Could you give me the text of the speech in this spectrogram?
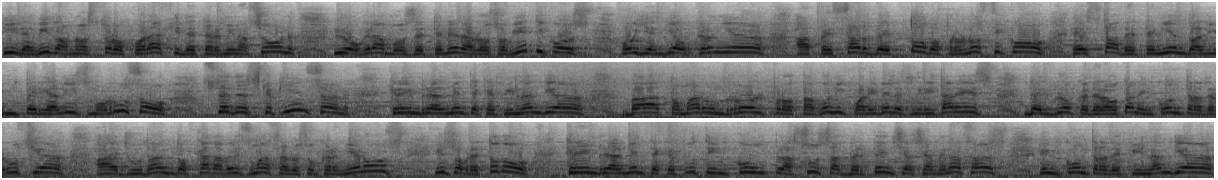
y debido a nuestro coraje y determinación, logramos detener a los soviéticos. Hoy en día Ucrania, a pesar de todo pronóstico, está deteniendo al imperialismo ruso. ¿Ustedes qué piensan? ¿Creen realmente que Finlandia va a tomar un rol protagónico a niveles militares del bloque de la OTAN en contra de Rusia, ayudando cada vez más a los ucranianos? Y sobre todo, ¿creen realmente que Putin cumpla sus advertencias y amenazas en contra de Finlandia,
